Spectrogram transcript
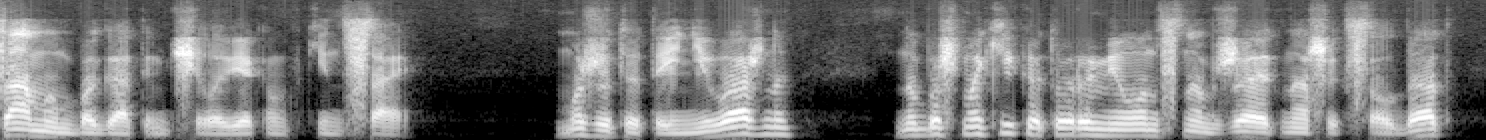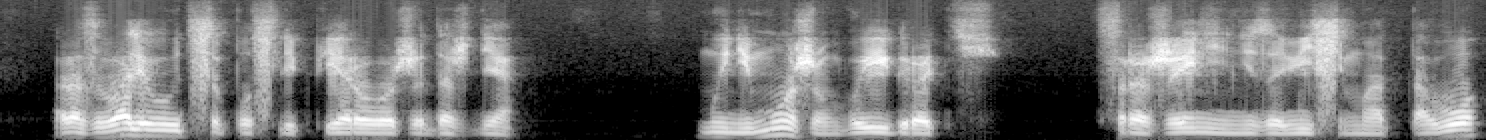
самым богатым человеком в Кинсае. Может, это и не важно, но башмаки, которыми он снабжает наших солдат, разваливаются после первого же дождя. Мы не можем выиграть сражение независимо от того,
